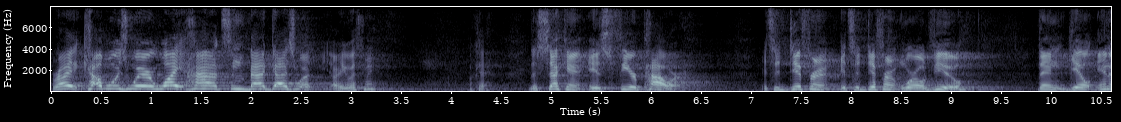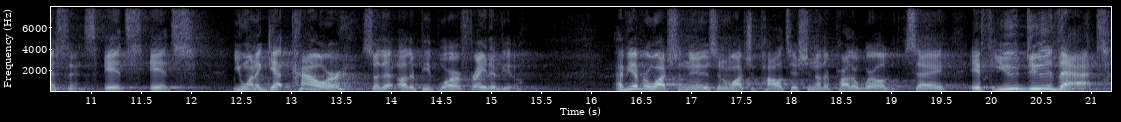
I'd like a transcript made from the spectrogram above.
Right? Cowboys wear white hats and bad guys wear. Are you with me? Okay. The second is fear power. It's a different, it's a different worldview than guilt innocence. It's, it's you want to get power so that other people are afraid of you. Have you ever watched the news and watched a politician in another part of the world say, if you do that,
